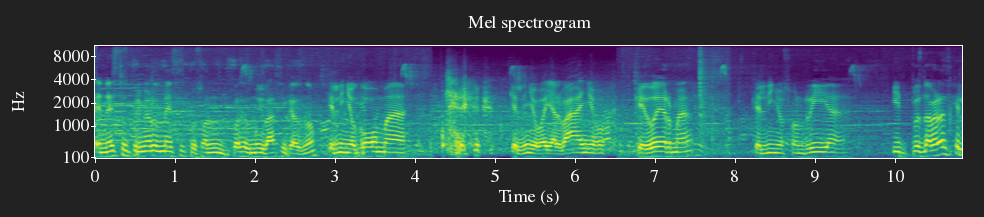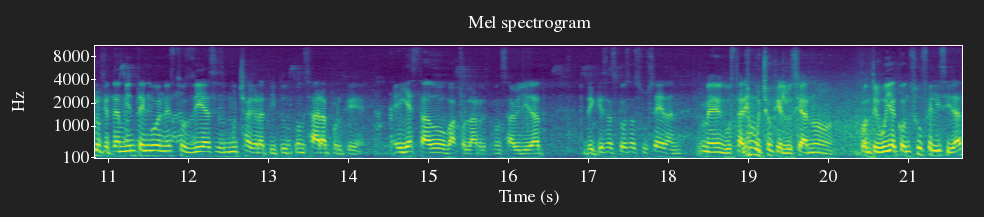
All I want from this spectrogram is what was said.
En estos primeros meses, pues son cosas muy básicas, ¿no? Que el niño coma, que, que el niño vaya al baño, que duerma, que el niño sonría. Y pues la verdad es que lo que también tengo en estos días es mucha gratitud con Sara porque ella ha estado bajo la responsabilidad de que esas cosas sucedan. Me gustaría mucho que Luciano contribuya con su felicidad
